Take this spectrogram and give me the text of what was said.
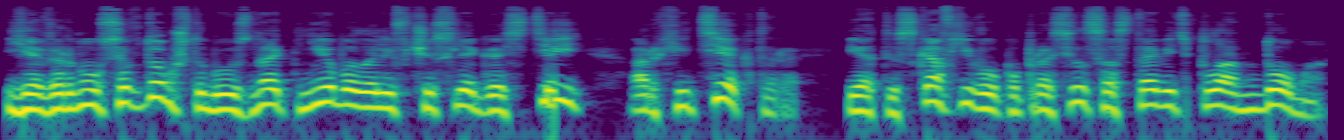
Я вернулся в дом, чтобы узнать, не было ли в числе гостей архитектора, и, отыскав его, попросил составить план дома.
